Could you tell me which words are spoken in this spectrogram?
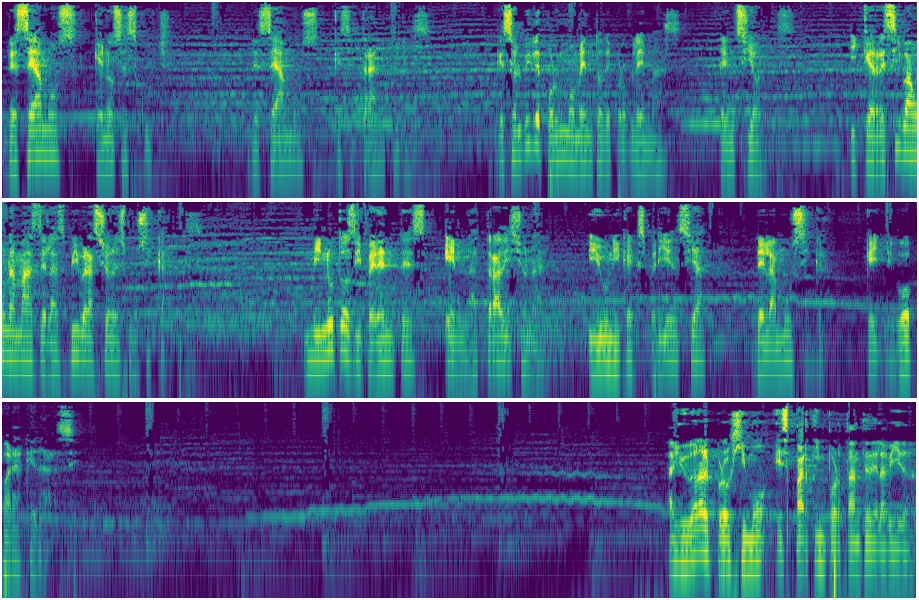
Deseamos que nos escuche. Deseamos que se tranquilice. Que se olvide por un momento de problemas, tensiones y que reciba una más de las vibraciones musicales. Minutos diferentes en la tradicional y única experiencia de la música que llegó para quedarse. Ayudar al prójimo es parte importante de la vida,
